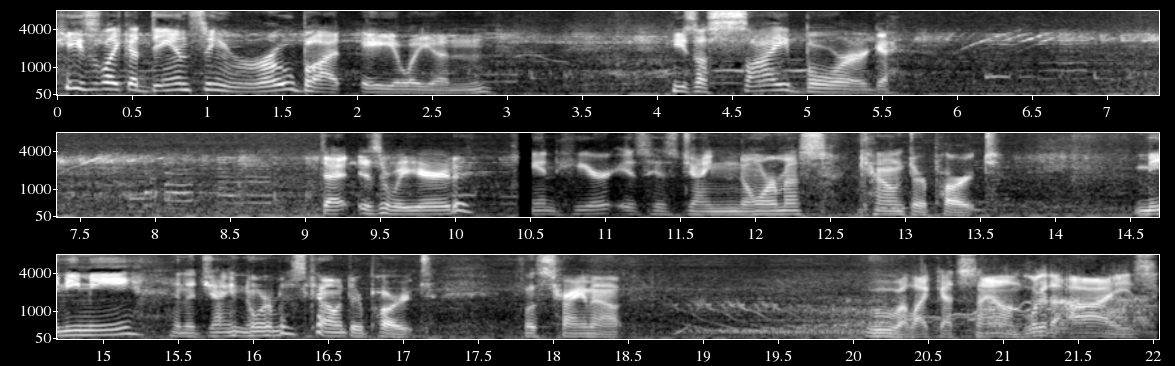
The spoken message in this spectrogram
He's like a dancing robot alien. He's a cyborg. That is weird. And here is his ginormous counterpart. Mini me and a ginormous counterpart. Let's try him out. Ooh, I like that sound. Look at the eyes.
